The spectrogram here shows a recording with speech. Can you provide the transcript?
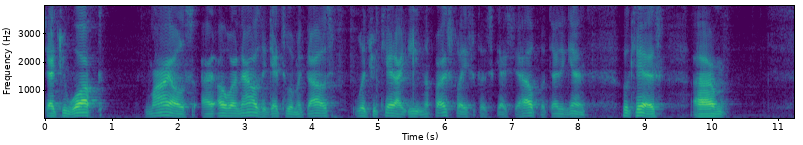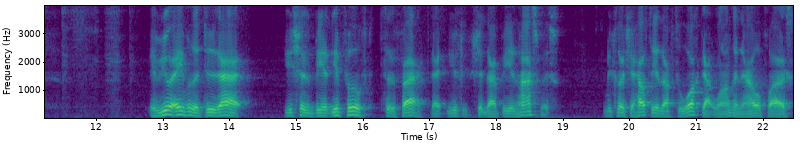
that you walked miles uh, over an hour to get to a McDonald's, which you cannot eat in the first place because it gets your health. But then again, who cares? Um, if you're able to do that, you should be, you proved to the fact that you should not be in hospice because you're healthy enough to walk that long, an hour plus,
